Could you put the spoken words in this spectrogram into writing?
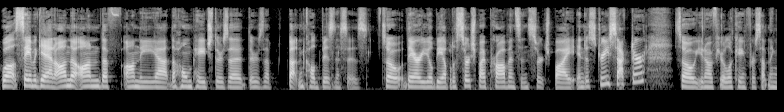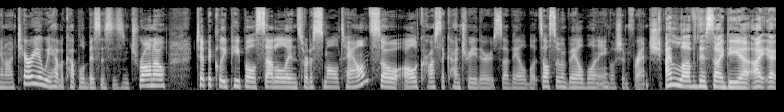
Well, same again on the on the on the uh, the homepage. There's a there's a button called businesses. So there you'll be able to search by province and search by industry sector. So, you know, if you're looking for something in Ontario, we have a couple of businesses in Toronto. Typically people settle in sort of small towns. So all across the country there's available. It's also available in English and French. I love this idea. I,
